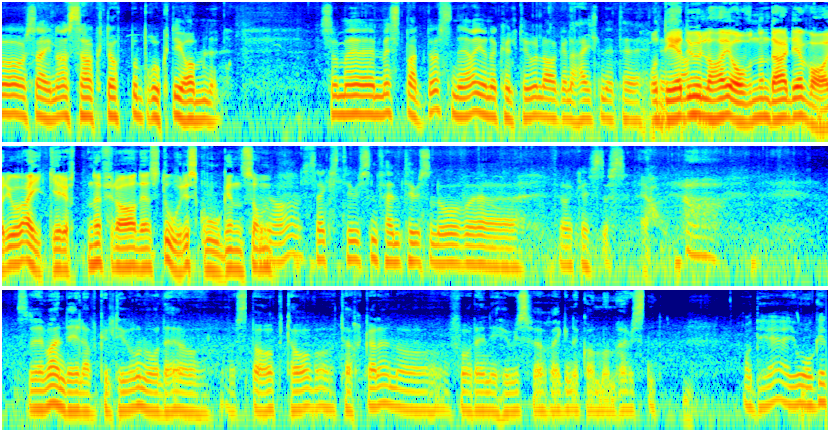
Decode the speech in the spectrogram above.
og senere sagt opp og brukte i ovnen. Så vi, vi spadde oss ned gjennom kulturlagene helt ned til Og det du la i ovnen der, det var jo eikerøttene fra den store skogen som Ja, 6000-5000 år eh, før Kristus. Ja. Så det var en del av kulturen vår, det å, å spa opp torv og tørke den og få den i hus før regnet kom om høsten. Og det er jo òg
